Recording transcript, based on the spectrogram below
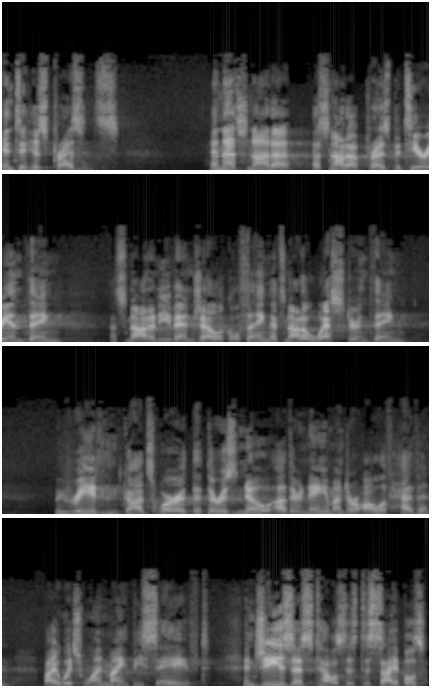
into His presence. And that's not a, that's not a Presbyterian thing. That's not an evangelical thing. That's not a Western thing. We read in God's Word that there is no other name under all of heaven by which one might be saved. And Jesus tells his disciples,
